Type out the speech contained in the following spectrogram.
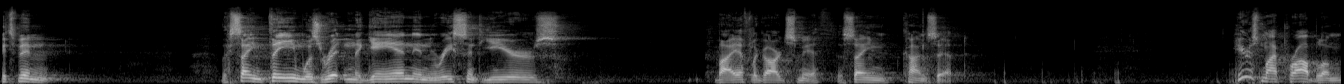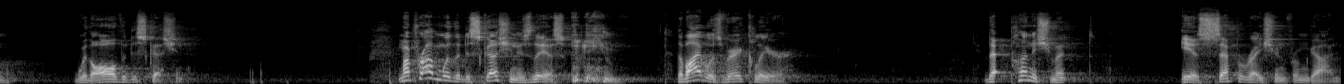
It's been, the same theme was written again in recent years by F. LaGard Smith, the same concept. Here's my problem with all the discussion. My problem with the discussion is this the Bible is very clear that punishment is separation from God.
